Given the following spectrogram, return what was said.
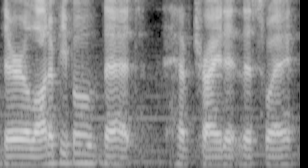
There are a lot of people that have tried it this way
